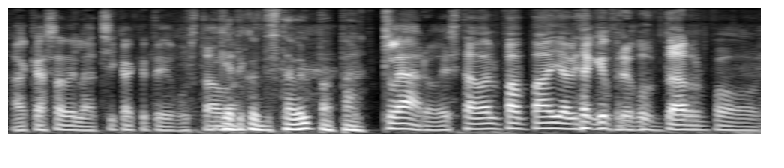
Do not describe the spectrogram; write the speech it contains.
a casa de la chica que te gustaba. Que te contestaba el papá. Claro, estaba el papá y había que preguntar por,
